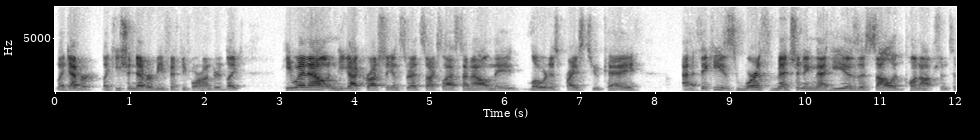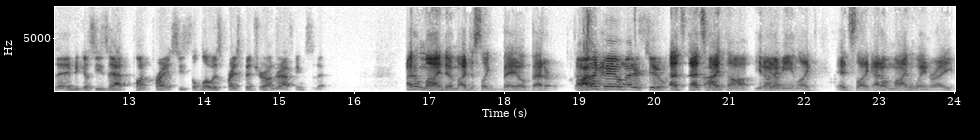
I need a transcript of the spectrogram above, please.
like ever. Like he should never be 5,400. Like he went out and he got crushed against the Red Sox last time out, and they lowered his price 2K. I think he's worth mentioning that he is a solid punt option today because he's at punt price. He's the lowest price pitcher on DraftKings today. I don't mind him. I just like Bello better. oh, I like Bello better too. That's that's my I, thought. You know yeah. what I mean? Like it's like I don't mind Wainwright.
